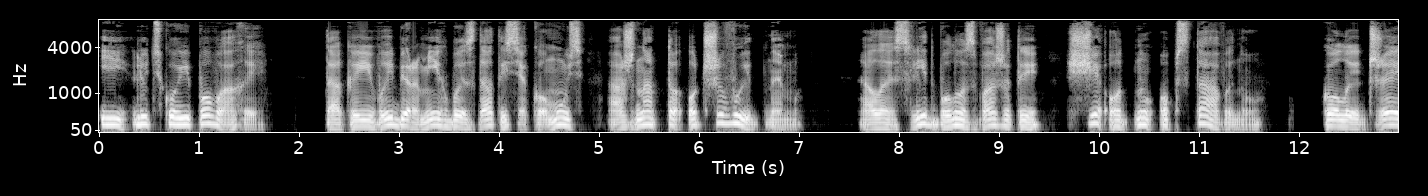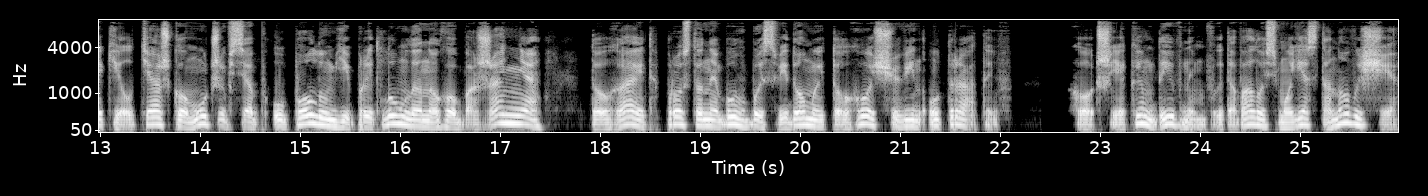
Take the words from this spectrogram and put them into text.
і людської поваги. Такий вибір міг би здатися комусь аж надто очевидним, але слід було зважити ще одну обставину. Коли Джекіл тяжко мучився б у полум'ї притлумленого бажання, то Гайд просто не був би свідомий того, що він утратив. Хоч яким дивним видавалось моє становище,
